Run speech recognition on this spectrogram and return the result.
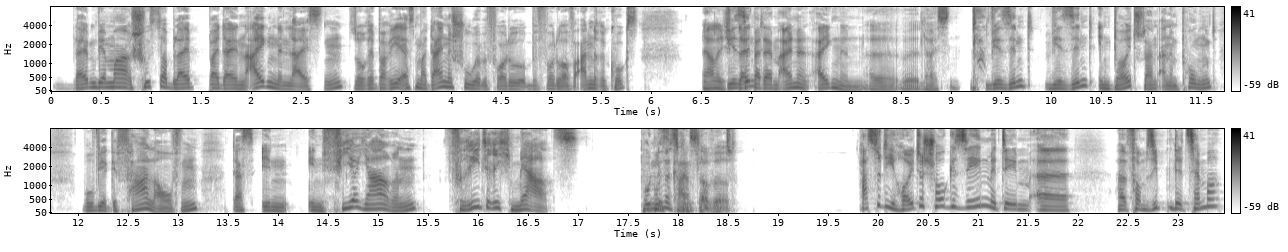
bleiben wir mal, Schuster bleibt bei deinen eigenen Leisten. So reparier erstmal deine Schuhe, bevor du, bevor du auf andere guckst. Ehrlich, Wir bleib sind- bei deinem einen, eigenen äh, Leisten. Wir sind, wir sind in Deutschland an einem Punkt, wo wir Gefahr laufen, dass in, in vier Jahren Friedrich Merz Bundeskanzler wird. Hast du die Heute-Show gesehen mit dem äh, vom 7. Dezember?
